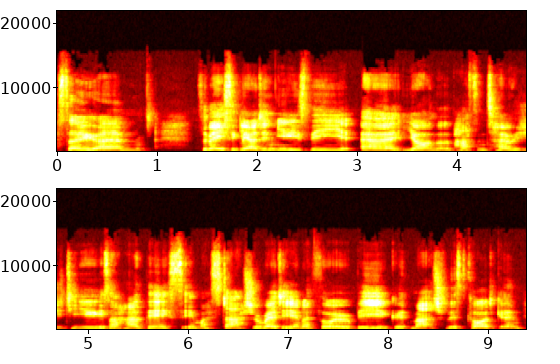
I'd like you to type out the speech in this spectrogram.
So um, so basically I didn't use the uh, yarn that the pattern tells you to use. I had this in my stash already and I thought it would be a good match for this cardigan.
